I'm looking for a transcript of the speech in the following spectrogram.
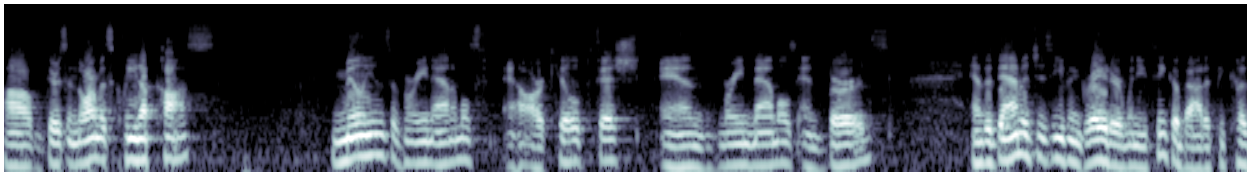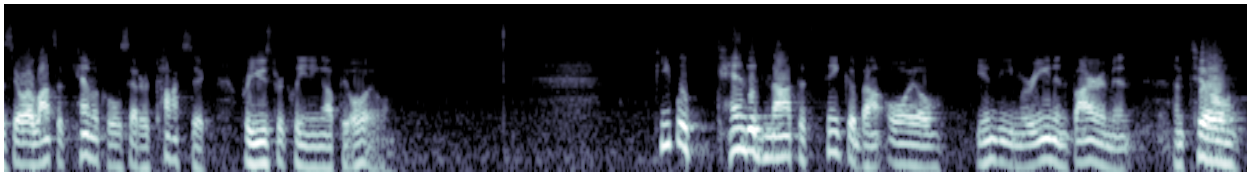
Uh, there's enormous cleanup costs. Millions of marine animals are killed, fish and marine mammals and birds. And the damage is even greater when you think about it because there are lots of chemicals that are toxic for use for cleaning up the oil. People tended not to think about oil in the marine environment until,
